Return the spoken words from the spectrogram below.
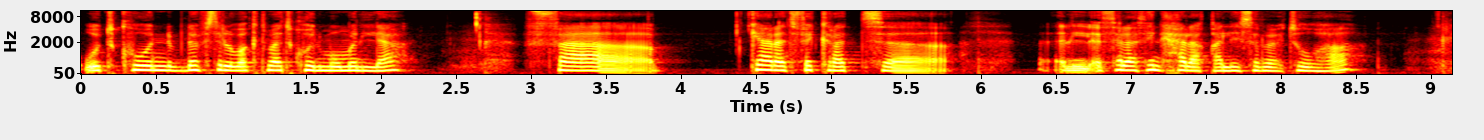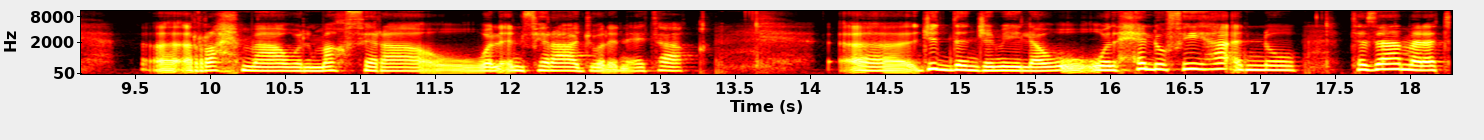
وتكون بنفس الوقت ما تكون مملة. فكانت فكرة الثلاثين حلقة اللي سمعتوها آه، الرحمة والمغفرة والانفراج والانعتاق. جدا جميلة. والحلو فيها أنه تزامنت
